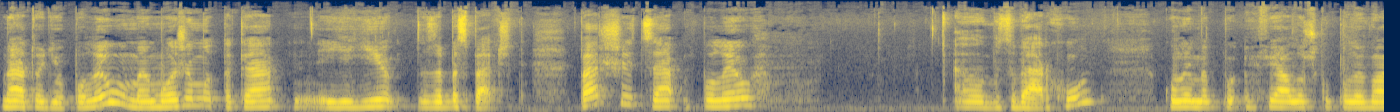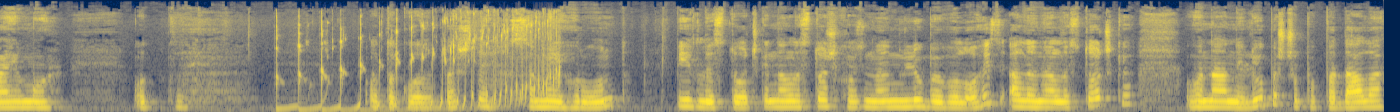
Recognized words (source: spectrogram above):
методів поливу ми можемо таке її забезпечити. Перший це полив е, зверху, коли ми фіалочку поливаємо от, отако, бачите, самий ґрунт під листочки. На листочках вона не любить вологість, але на листочки вона не любить, щоб попадала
